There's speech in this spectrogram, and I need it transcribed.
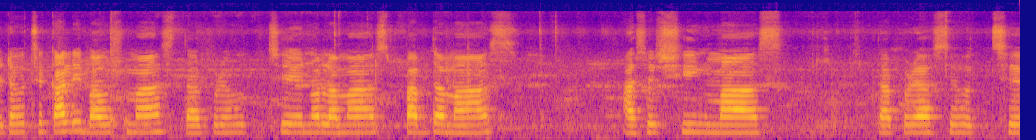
এটা হচ্ছে কালি বাউস মাছ, তারপরে হচ্ছে নলা মাছ, পাবদা মাছ, আছে শিং মাছ, তারপরে আছে হচ্ছে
